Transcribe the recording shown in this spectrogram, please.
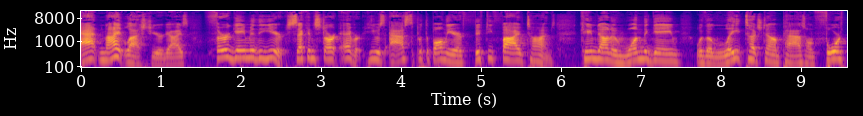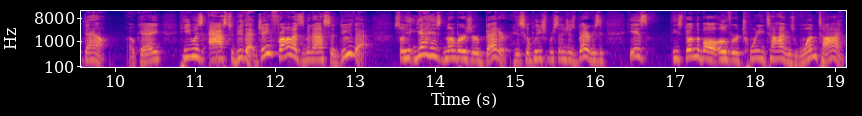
at night last year, guys. Third game of the year, second start ever. He was asked to put the ball in the air 55 times. Came down and won the game with a late touchdown pass on fourth down. Okay? He was asked to do that. Jay Fromm has been asked to do that. So, yeah, his numbers are better. His completion percentage is better because he has he's thrown the ball over 20 times one time.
